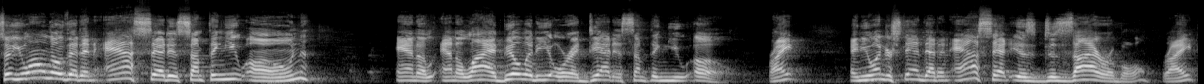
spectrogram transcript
So you all know that an asset is something you own, and a, and a liability or a debt is something you owe, right? And you understand that an asset is desirable, right?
